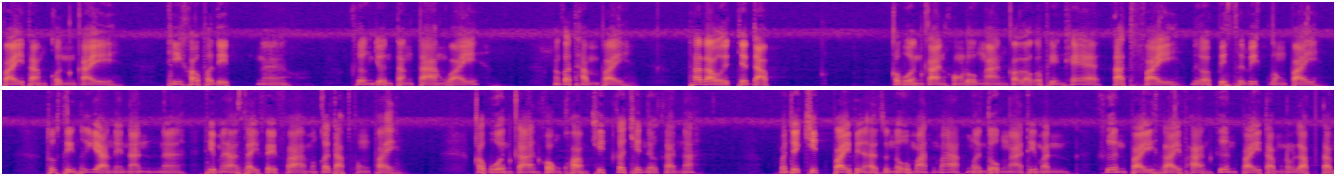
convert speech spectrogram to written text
ไปตามกลไกที่เขาผลิตนะเครื่องยนต์ต่างๆไว้ มันก็ทำไป ถ้าเราจะดับ กระบวนการของโรงงานก็เราก็เพียงแค่ตัดไฟหรือว่าปิดสวิตช์ลงไป ทุกสิ่งทุกอย่างในนั้นนะที่มันอาศัยไฟฟ้ามันก็ดับลงไป กระบวนการของความคิดก็เช่นเดียวกันนะ มันจะคิดไปเป็นอัตโนมัติมากเหมือนโรงงานที่มันเคลื่อนไปสายพานเคลื่อนไปตามลำดับตาม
